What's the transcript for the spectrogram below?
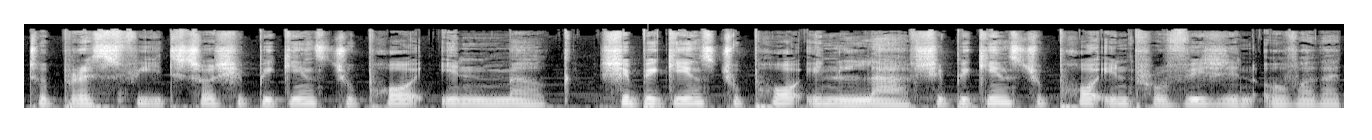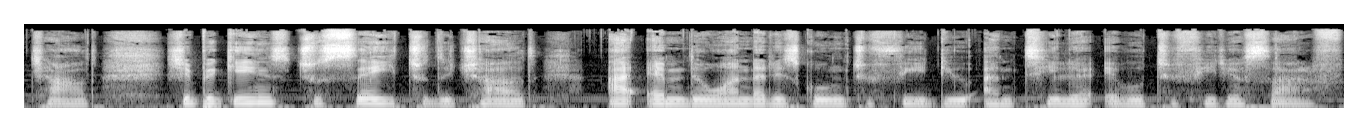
to breastfeed. So she begins to pour in milk. She begins to pour in love. She begins to pour in provision over the child. She begins to say to the child, I am the one that is going to feed you until you're able to feed yourself.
